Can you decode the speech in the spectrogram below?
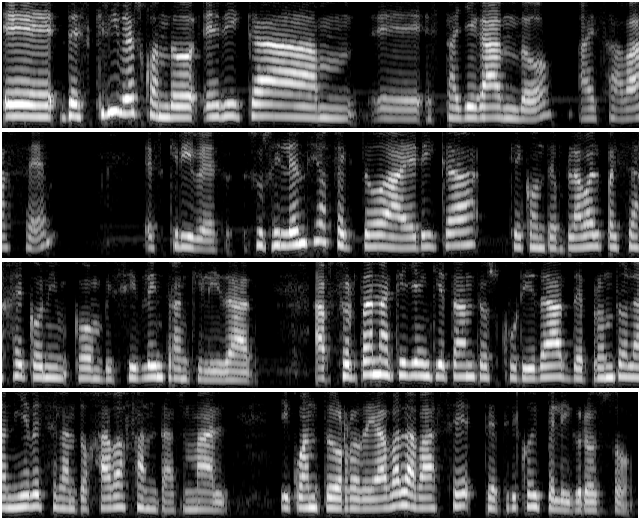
Eh, describes cuando Erika mm, eh, está llegando a esa base, escribes, su silencio afectó a Erika que contemplaba el paisaje con, con, visible intranquilidad. Absorta en aquella inquietante oscuridad, de pronto la nieve se le antojaba fantasmal y cuanto rodeaba la base, tétrico y peligroso.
